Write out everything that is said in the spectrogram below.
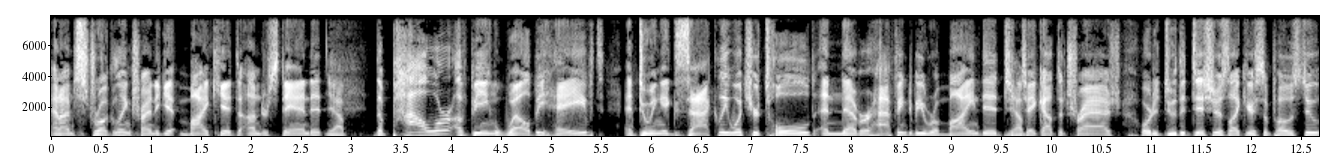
and i'm struggling trying to get my kid to understand it Yep. The power of being well behaved and doing exactly what you're told and never having to be reminded to Yep. take out the trash or to do the dishes like you're supposed to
